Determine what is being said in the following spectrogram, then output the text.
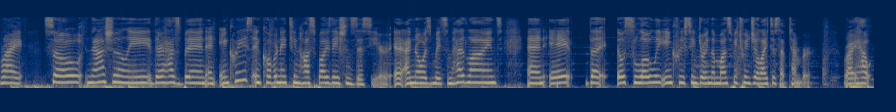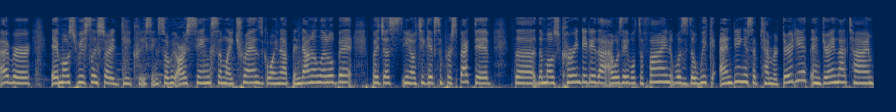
Right. So nationally, there has been an increase in COVID-19 hospitalizations this year. I know it's made some headlines, and it the it was slowly increasing during the months between July to September. Right. However, it most recently started decreasing. So we are seeing some like trends going up and down a little bit. But just, you know, to give some perspective, the, the most current data that I was able to find was the week ending in September 30th. And during that time,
